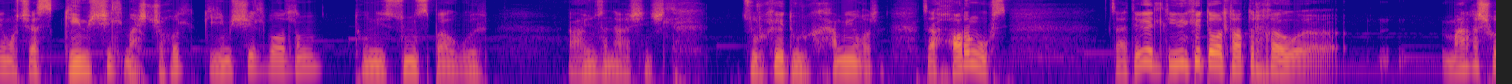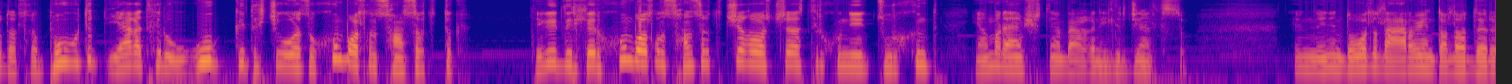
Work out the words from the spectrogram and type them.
тийм учраас гимшил маш чухал гимшил болон түүний сүнс ба үгээр оюун санаагаа шинчлэх зүрхээ дүрх хамгийн гол. За хорон үгс. За тэгэл ерөнхийдөө бол тодорхой э, маргашгууд болгоо бүгдэд ягаад тэр үг гэдэг чинь уус хүн болгон сонсогддог. Тэгээд ирэхээр хүн болгон сонсогдож байгаа учраас тэр хүний зүрхэнд ямар аимшигтай байгааг нь илэрж байна гэсэн. Энэ энэ дуулал 10-ын 7 дээр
